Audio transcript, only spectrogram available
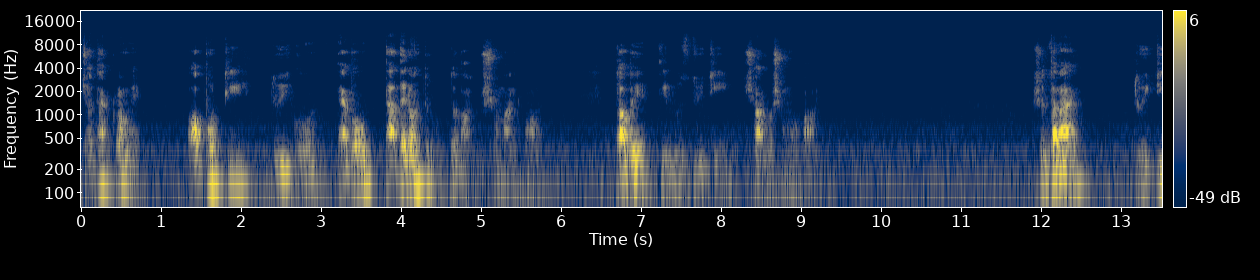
যথাক্রমে অপরটির দুই কোণ এবং তাদের অন্তর্ভুক্ত বাহু সমান হয়, তবে ত্রিভুজ দুইটি সর্বসম হয়। সুতরাং দুইটি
